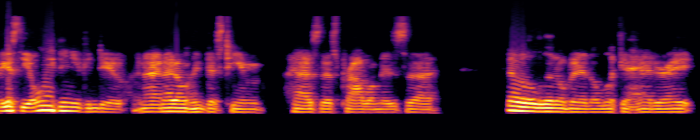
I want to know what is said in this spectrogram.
I guess the only thing you can do, and I, and I don't think this team has this problem, is uh, a little bit of a look ahead, right?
